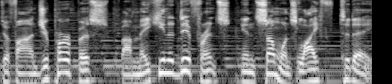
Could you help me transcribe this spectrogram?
to find your purpose by making a difference in someone's life today.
